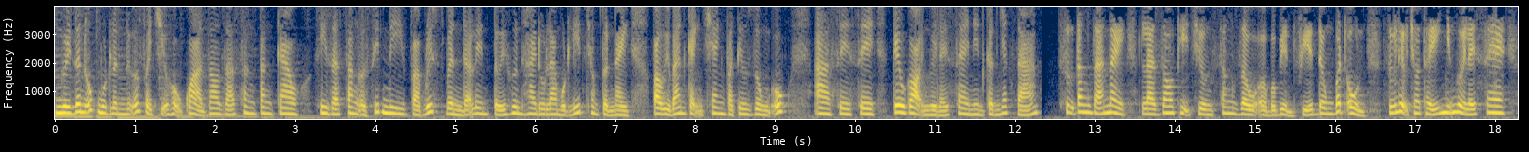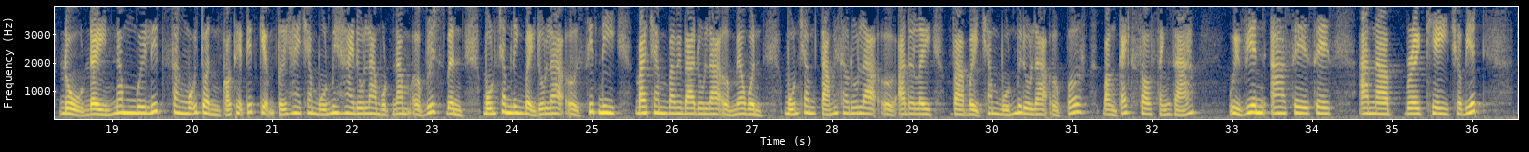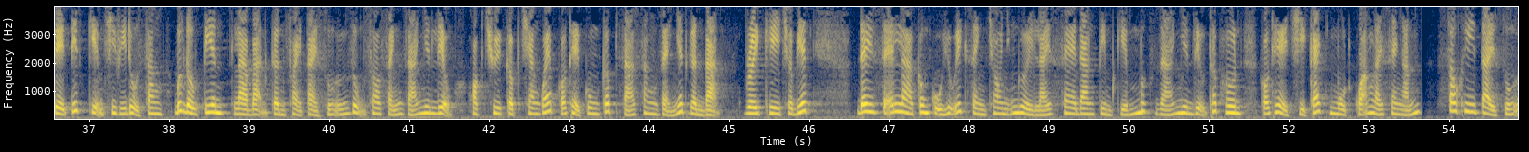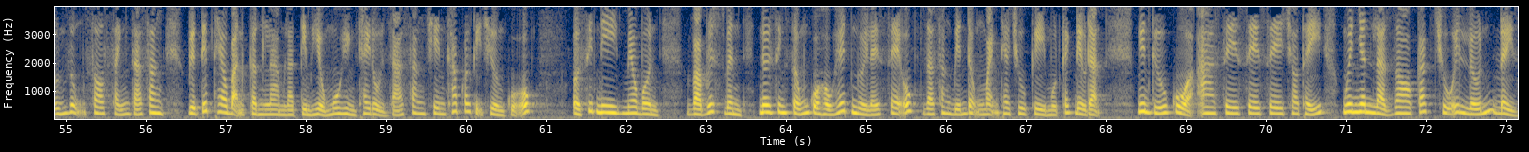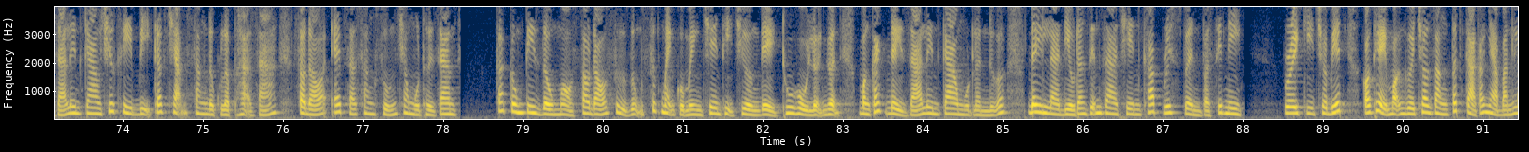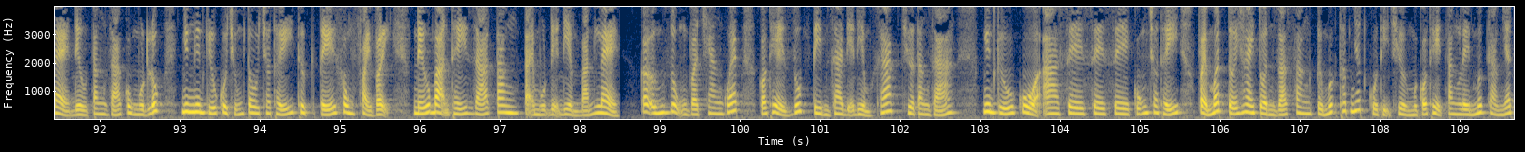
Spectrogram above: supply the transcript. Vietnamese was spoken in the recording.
Người dân Úc một lần nữa phải chịu hậu quả do giá xăng tăng cao khi giá xăng ở Sydney và Brisbane đã lên tới hơn 2 đô la một lít trong tuần này, và Ủy ban Cạnh tranh và Tiêu dùng Úc ACC kêu gọi người lái xe nên cân nhắc giá. Sự tăng giá này là do thị trường xăng dầu ở bờ biển phía đông bất ổn. Dữ liệu cho thấy những người lái xe đổ đầy 50 lít xăng mỗi tuần có thể tiết kiệm tới 242 đô la một năm ở Brisbane, 407 đô la ở Sydney, 333 đô la ở Melbourne, 486 đô la ở Adelaide và 740 đô la ở Perth bằng cách so sánh giá. Ủy viên ACC Anna Brakey cho biết, để tiết kiệm chi phí đổ xăng, bước đầu tiên là bạn cần phải tải xuống ứng dụng so sánh giá nhiên liệu hoặc truy cập trang web có thể cung cấp giá xăng rẻ nhất gần bạn. Brakey cho biết, đây sẽ là công cụ hữu ích dành cho những người lái xe đang tìm kiếm mức giá nhiên liệu thấp hơn, có thể chỉ cách một quãng lái xe ngắn. Sau khi tải xuống ứng dụng so sánh giá xăng, việc tiếp theo bạn cần làm là tìm hiểu mô hình thay đổi giá xăng trên khắp các thị trường của Úc. Ở Sydney, Melbourne và Brisbane, nơi sinh sống của hầu hết người lái xe Úc, giá xăng biến động mạnh theo chu kỳ một cách đều đặn. Nghiên cứu của ACCC cho thấy nguyên nhân là do các chuỗi lớn đẩy giá lên cao trước khi bị các trạm xăng độc lập hạ giá, sau đó ép giá xăng xuống trong một thời gian. Các công ty dầu mỏ sau đó sử dụng sức mạnh của mình trên thị trường để thu hồi lợi nhuận bằng cách đẩy giá lên cao một lần nữa. Đây là điều đang diễn ra trên khắp Brisbane và Sydney. Breaky cho biết, có thể mọi người cho rằng tất cả các nhà bán lẻ đều tăng giá cùng một lúc, nhưng nghiên cứu của chúng tôi cho thấy thực tế không phải vậy. Nếu bạn thấy giá tăng tại một địa điểm bán lẻ, các ứng dụng và trang web có thể giúp tìm ra địa điểm khác chưa tăng giá. Nghiên cứu của ACCC cũng cho thấy phải mất tới 2 tuần giá xăng từ mức thấp nhất của thị trường mới có thể tăng lên mức cao nhất.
